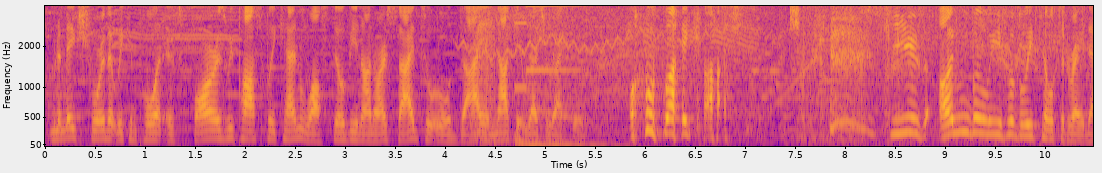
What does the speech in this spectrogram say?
I'm going to make sure that we can pull it as far as we possibly can while still being on our side so it will die and not get resurrected. Oh my gosh. He is unbelievably tilted right now.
